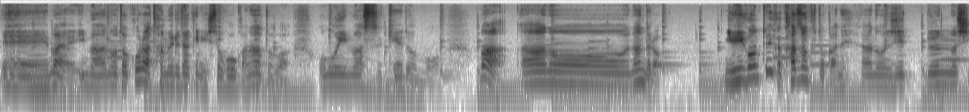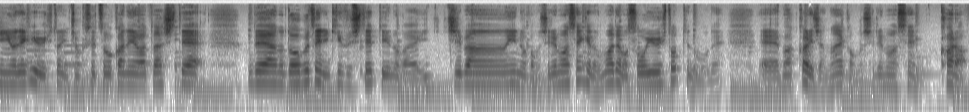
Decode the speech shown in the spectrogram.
えー、まあ今のところは貯めるだけにしとこうかなとは思いますけども。まああのー、なんだろう。遺言というか家族とかね、あの自分の信用できる人に直接お金渡して、で、あの動物園に寄付してっていうのが一番いいのかもしれませんけど、まあでもそういう人っていうのもね、えー、ばっかりじゃないかもしれませんから、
